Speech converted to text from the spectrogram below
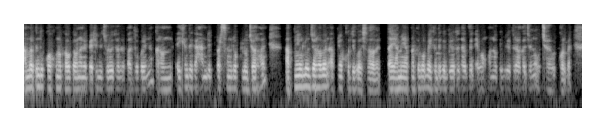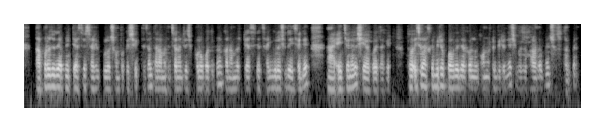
আমরা কিন্তু কখনো কাউকে অনলাইনে বাধ্য করি না, কারণ এইখান থেকে হান্ড্রেড পার্সেন্ট লোক লুজার হয়। আপনিও লুজার হবেন, আপনিও ক্ষতিগ্রস্ত হবেন। তাই আমি আপনাকে বলব, এখান থেকে বিরত থাকবেন এবং অন্যকে বিরত রাখার জন্য উৎসাহ করবেন। তারপরে যদি আপনি সম্পর্কে শিখতে চান, তাহলে আমাদের চ্যানেলটি ফলো করতে পারেন, কারণ আমরা শুধু এই সাইডে এই চ্যানেলে শেয়ার করে থাকে। তো এছাড়া আজকে ভিডিও পরে দেখুন অন্য একটা ভিডিও নিয়ে। সে ভালো থাকবেন, সুস্থ থাকবেন।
